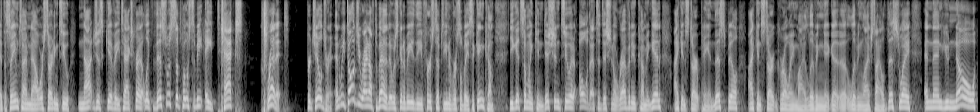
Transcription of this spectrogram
At the same time, now we're starting to not just give a tax credit. Look, this was supposed to be a tax credit, for children. And we told you right off the bat that it was going to be the first step to universal basic income. You get someone conditioned to it. Oh, that's additional revenue coming in. I can start paying this bill. I can start growing my living uh, living lifestyle this way. And then you know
